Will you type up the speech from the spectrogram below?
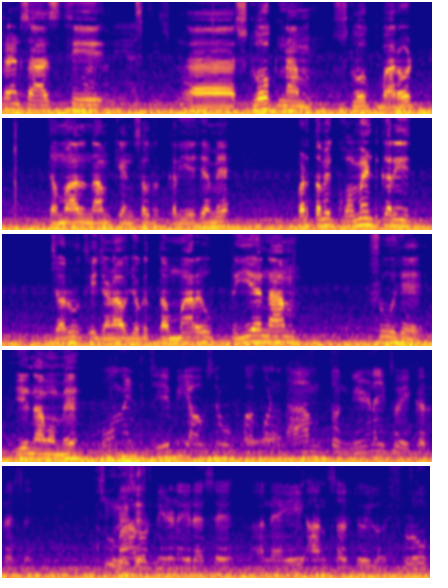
ફ્રેન્ડ્સ આજથી શ્લોક. નામ શ્લોક બારોટ ધમાલ નામ કેન્સલ કરીએ છીએ અમે. પણ તમે કોમેન્ટ કરી જરૂરથી જણાવજો કે તમારું પ્રિય નામ શું છે? એ નામ અમે કોમેન્ટ જે બી આવશે પપ્પા પણ નામ તો નિર્ણય તો એક જ રહેશે. શું રહેશે? નિર્ણય રહેશે અને એ આન્સર જોઈ લો શ્લોક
